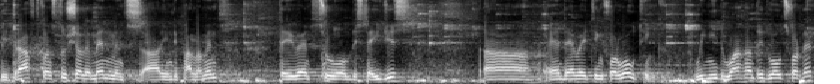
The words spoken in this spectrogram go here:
The draft constitutional amendments are in the parliament they went through all the stages uh, and they're waiting for voting. We need 100 votes for that.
